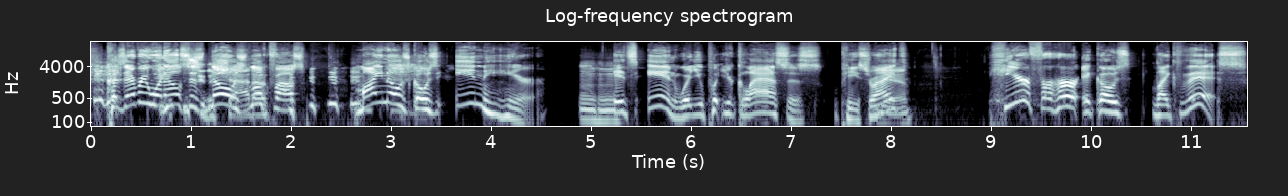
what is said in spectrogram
Because everyone else's nose, shadow? look, Faust, my nose goes in here. Mhm. It's in where you put your glasses piece, right? Yeah. Here for her, it goes like this.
